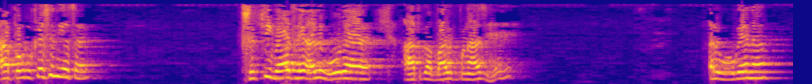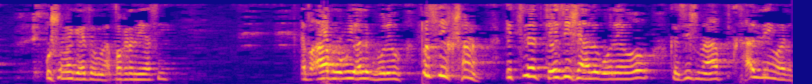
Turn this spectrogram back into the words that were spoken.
आप पकड़ो, कैसे नहीं होता है? सच्ची बात है अलग हो रहा है। आपका बालक आज है। अलग हो गया ना, उस समय कहे तो पकड़ नहीं आती अब आप लोग भी अलग हो रहे हो प्रति क्षण इतने तेज़ी से अलग हो रहे हो कि जिसमें आप खाली नहीं हो रहे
